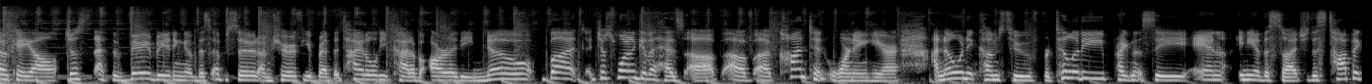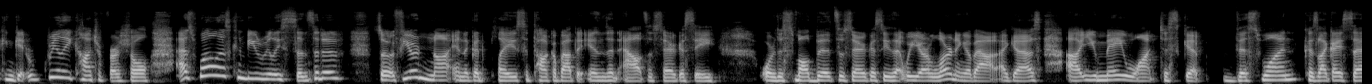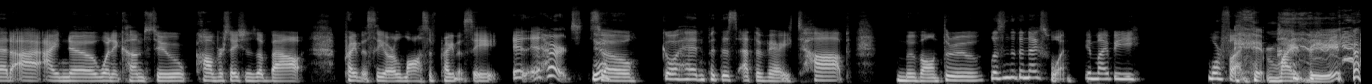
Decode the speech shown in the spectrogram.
Okay, y'all, just at the very beginning of this episode, I'm sure if you've read the title, you kind of already know, but just want to give a heads up of a content warning here. I know when it comes to fertility, pregnancy, and any of the such, this topic can get really controversial as well as can be really sensitive. So if you're not in a good place to talk about the ins and outs of surrogacy or the small bits of surrogacy that we are learning about, I guess, uh, you may want to skip this one because like i said I, I know when it comes to conversations about pregnancy or loss of pregnancy it, it hurts Yeah. so go ahead and put this at the very top move on through listen to the next one it might be more fun It might be.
